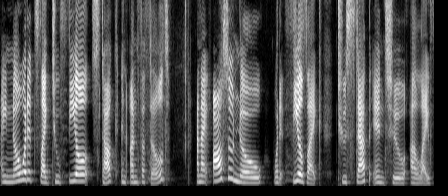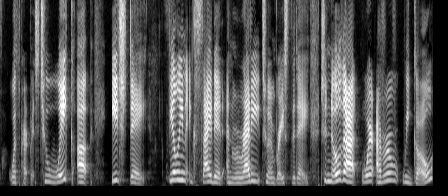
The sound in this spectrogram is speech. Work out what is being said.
I know what it's like to feel stuck and unfulfilled, and I also know what it feels like to step into a life with purpose, to wake up each day, feeling excited and ready to embrace the day, to know that wherever we go,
